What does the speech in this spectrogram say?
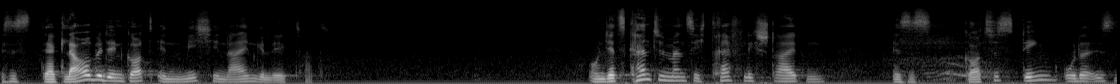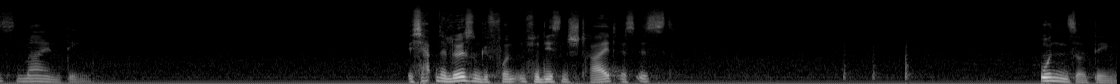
es ist der Glaube, den Gott in mich hineingelegt hat. Und jetzt könnte man sich trefflich streiten, ist es Gottes Ding oder ist es mein Ding? Ich habe eine Lösung gefunden für diesen Streit. Es ist unser Ding.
